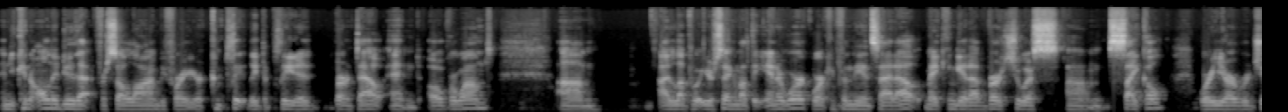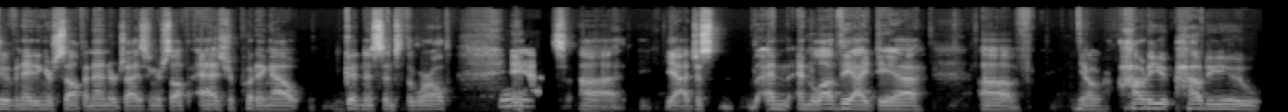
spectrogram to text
and you can only do that for so long before you're completely depleted, burnt out and overwhelmed. Um, I loved what you're saying about the inner work, working from the inside out, making it a virtuous um, cycle where you're rejuvenating yourself and energizing yourself as you're putting out goodness into the world. Mm. And uh, yeah, just and and love the idea of you know how do you how do you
